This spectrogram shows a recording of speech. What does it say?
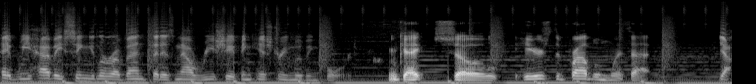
hey we have a singular event that is now reshaping history moving forward. Okay, so here's the problem with that. Yeah.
